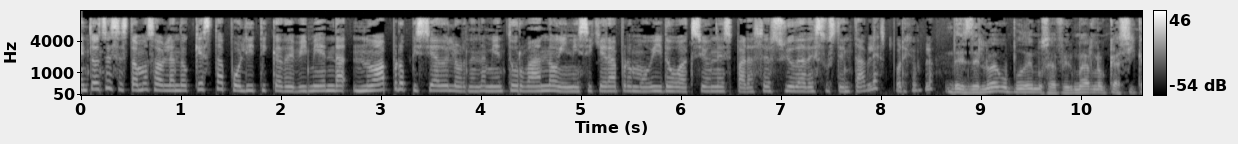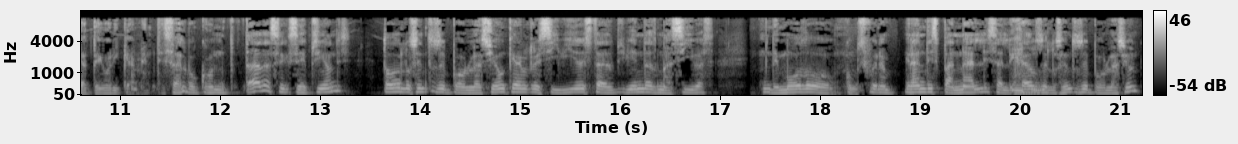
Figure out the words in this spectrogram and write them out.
Entonces estamos hablando que esta política de vivienda no ha propiciado el ordenamiento urbano y ni siquiera ha promovido acciones para hacer ciudades sustentables, por ejemplo. Desde luego podemos afirmarlo casi categóricamente, salvo contadas excepciones. Todos los centros de población que han recibido estas viviendas masivas de modo como si fueran grandes panales alejados de los centros de población,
